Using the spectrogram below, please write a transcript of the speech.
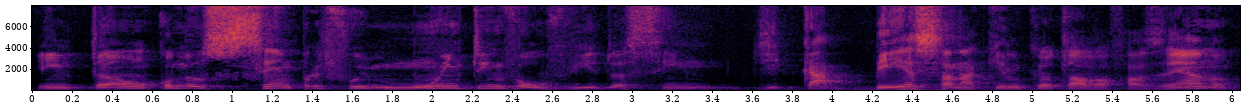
Então, como eu sempre fui muito envolvido, assim, de cabeça naquilo que eu tava fazendo,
